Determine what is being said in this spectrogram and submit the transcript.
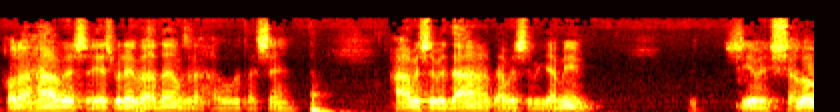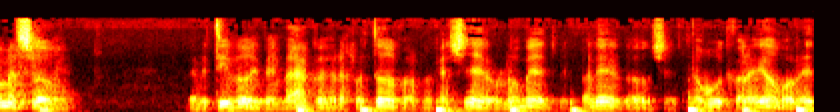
כל ההווה שיש בלב האדם זה לאהוב את השם. אבא שבדעת, אבא שבימים, שיהיה שלום אצלו, ובטיבו, בעכו, הולך לו טוב, הולך לו קשה, הוא לומד, מתפלל, לא שטרוד כל היום, עובד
